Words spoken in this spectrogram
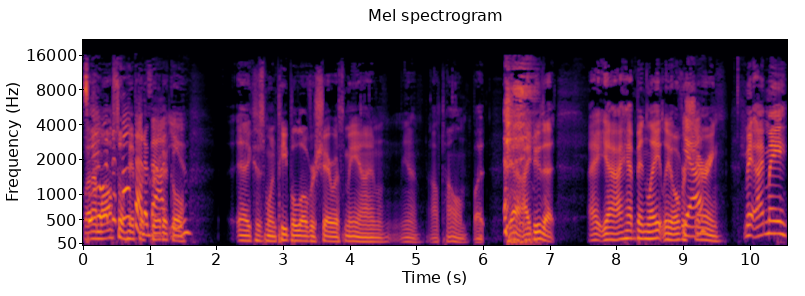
But See, I'm also hypocritical because when people overshare with me, I'm yeah, I'll tell them. But yeah, I do that. I yeah, I have been lately oversharing. May I may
